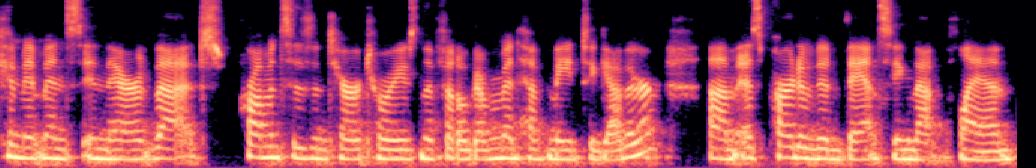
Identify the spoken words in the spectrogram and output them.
commitments in there that provinces and territories and the federal government have made together um, as part of advancing that plan.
